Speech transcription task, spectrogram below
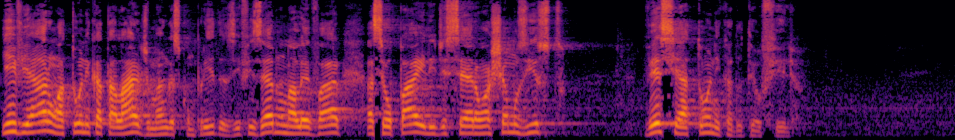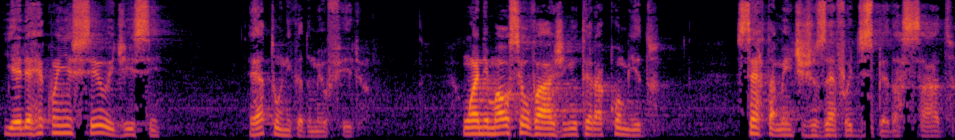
E enviaram a túnica talar de mangas compridas e fizeram-na levar a seu pai e lhe disseram: Achamos isto, vê se é a túnica do teu filho. E ele a reconheceu e disse: É a túnica do meu filho. Um animal selvagem o terá comido. Certamente José foi despedaçado.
